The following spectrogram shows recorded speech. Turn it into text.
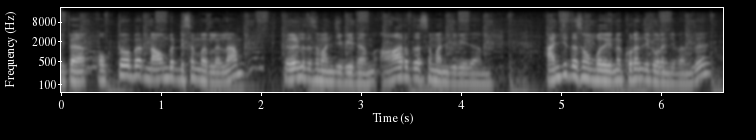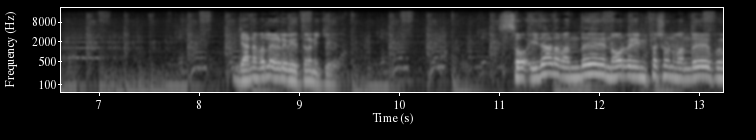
இப்போ அக்டோபர் நவம்பர் டிசம்பர்ல எல்லாம் ஏழு தசம் அஞ்சு வீதம் ஆறு தசம் அஞ்சு வீதம் அஞ்சு தசம் ஒன்பது இன்னும் குறைஞ்சு குறைஞ்சு வந்து ஜனவரியில் ஏழு வீதத்தில் நிற்குது ஸோ இதால் வந்து நோர்வே இன்ஃப்ளேஷன் வந்து இப்போ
